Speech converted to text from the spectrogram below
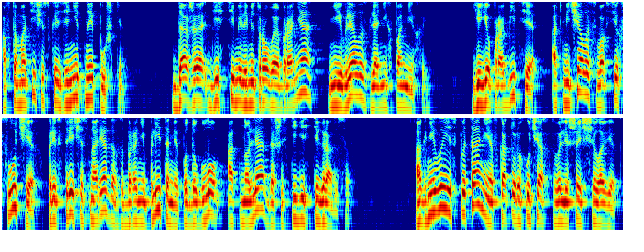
автоматической зенитной пушки. Даже 10-миллиметровая броня не являлась для них помехой. Ее пробитие отмечалось во всех случаях при встрече снарядов с бронеплитами под углом от 0 до 60 градусов. Огневые испытания, в которых участвовали 6 человек,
